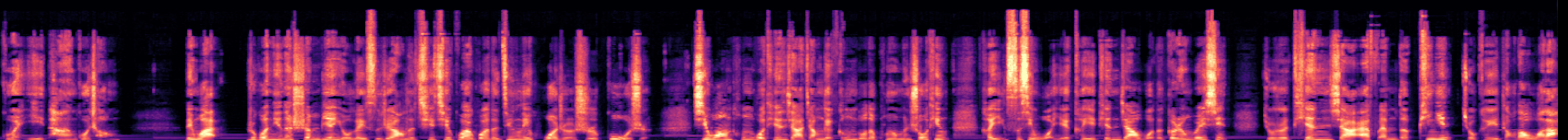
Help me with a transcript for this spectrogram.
诡异探案过程。另外，如果您的身边有类似这样的奇奇怪怪的经历或者是故事，希望通过天下讲给更多的朋友们收听，可以私信我，也可以添加我的个人微信，就是天下 FM 的拼音，就可以找到我啦。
